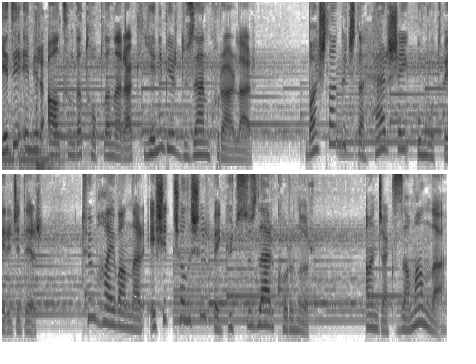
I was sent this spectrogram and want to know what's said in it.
yedi emir altında toplanarak yeni bir düzen kurarlar. Başlangıçta her şey umut vericidir. Tüm hayvanlar eşit çalışır ve güçsüzler korunur. Ancak zamanla,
